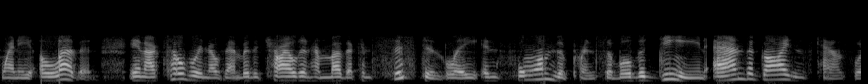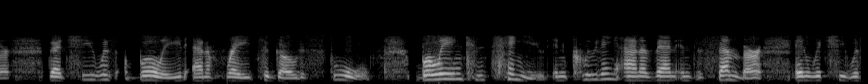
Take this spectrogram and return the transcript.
2011. In October and November, the child and her mother consistently informed the principal, the dean, and the guidance counselor that she was bullied and afraid to go to school. Bullying continued, including an event in December in which she was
